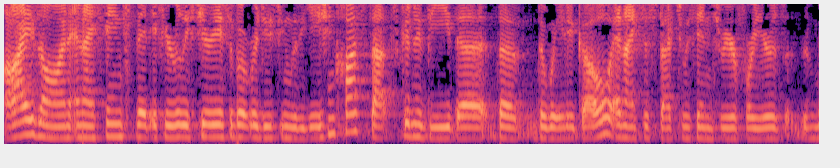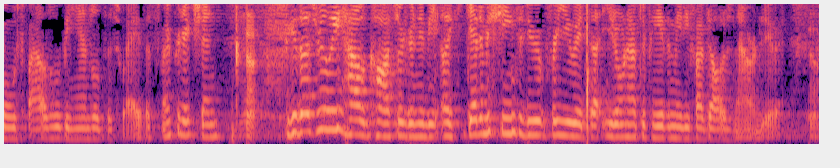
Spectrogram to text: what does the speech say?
eyes on. And I think that if you're really serious about reducing litigation costs, that's going to be the, the, the way to go. And I suspect within three or four years, most files will be handled this way. That's my prediction. Yeah. Because that's really how costs are going to be. Like, get a machine to do it for you. It, you don't have to pay them $85 an hour to do it. Yeah.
